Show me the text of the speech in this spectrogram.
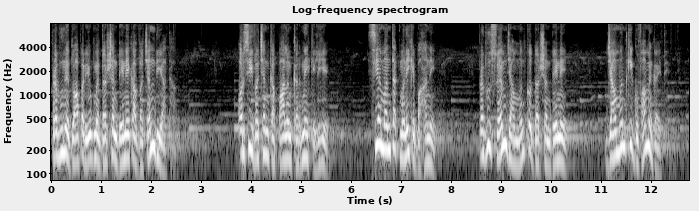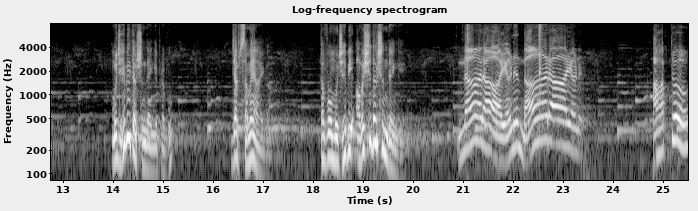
प्रभु ने द्वापर युग में दर्शन देने का वचन दिया था। और उसी वचन का पालन करने के लिए सियामंतक मणि के बहाने प्रभु स्वयं जामवंत को दर्शन देने जामवंत की गुफा में गए थे। मुझे भी दर्शन देंगे प्रभु। जब समय आएगा तब वो मुझे भी अवश्य दर्शन देंगे। नारायण नारायण। आप तो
